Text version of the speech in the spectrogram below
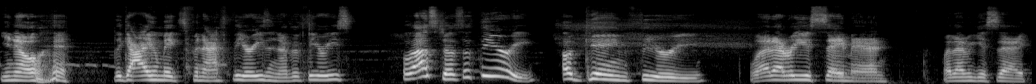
You know, the guy who makes FNAF theories and other theories. Well, that's just a theory. A game theory. Whatever you say, man. Whatever you say.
